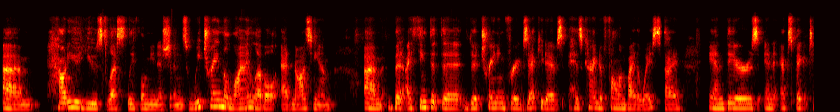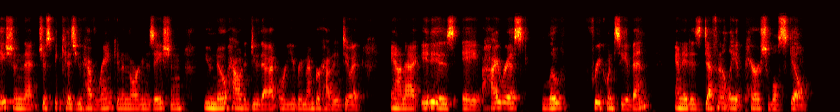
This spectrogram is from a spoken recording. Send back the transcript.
Um, how do you use less lethal munitions? We train the line level ad nauseum, um, but I think that the the training for executives has kind of fallen by the wayside. And there's an expectation that just because you have rank in an organization, you know how to do that or you remember how to do it. And uh, it is a high risk, low frequency event, and it is definitely a perishable skill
